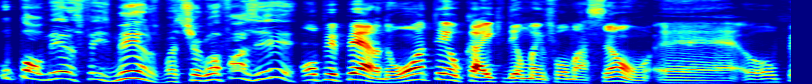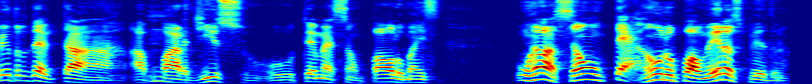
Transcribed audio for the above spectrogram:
O Palmeiras fez menos, mas chegou a fazer. Ô, Piperno, ontem o Kaique deu uma informação, é, o Pedro deve estar a par disso, o tema é São Paulo, mas com relação a um terrão no Palmeiras, Pedro,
